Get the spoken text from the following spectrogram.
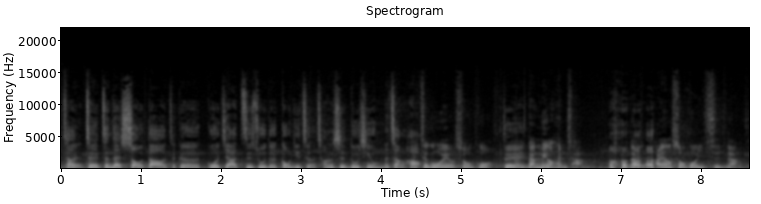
常正正在受到这个国家资助的攻击者尝试入侵我们的账号，这个我有收过，对，但没有很长，但好像收过一次这样子，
